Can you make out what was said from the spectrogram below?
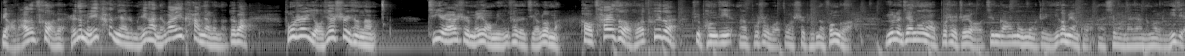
表达的策略。人家没看见是没看见，万一看见了呢，对吧？同时，有些事情呢，既然是没有明确的结论嘛，靠猜测和推断去抨击，那不是我做视频的风格。舆论监督呢，不是只有金刚怒目这一个面孔，那希望大家能够理解。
